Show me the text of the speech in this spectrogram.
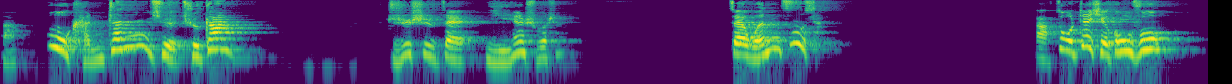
啊，不肯正确去干，只是在言说上，在文字上，啊，做这些功夫，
